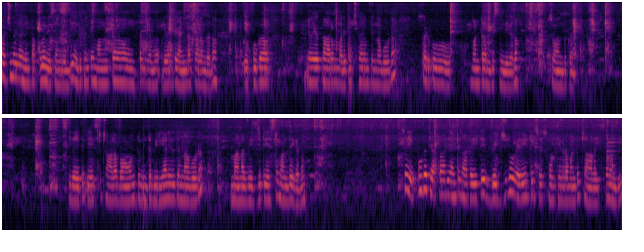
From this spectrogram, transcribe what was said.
పచ్చిమిరకాయలు నేను తక్కువే వేసాను అండి. ఎందుకంటే మంట ఉంటాయేమో లేదంటే ఎండాకాలం కదా. ఎక్కువగా కారం అది పచ్చికారం తిన్నా కూడా కడుపు మంట అనిపిస్తుంది కదా. సో అందుకని. ఇదైతే టేస్ట్ చాలా బాగుంటుంది. ఇంత బిర్యానీలు తిన్నా కూడా మన వెజ్ టేస్ట్ మనదే కదా. సో ఎక్కువగా చెప్పాలి అంటే నాకైతే వెజ్లో వెరైటీస్ చేసుకొని తినడం అంటే చాలా ఇష్టం అండి.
